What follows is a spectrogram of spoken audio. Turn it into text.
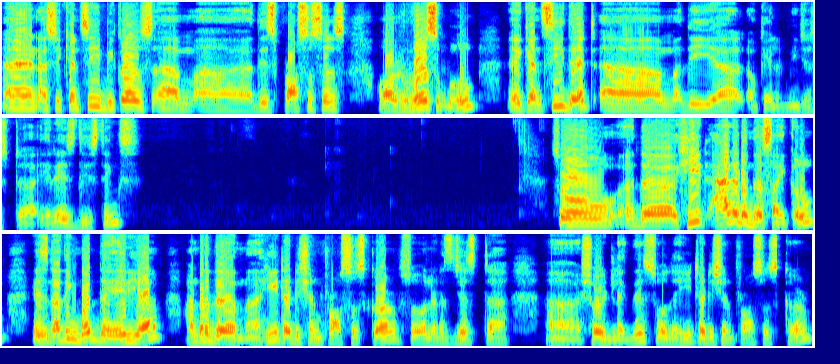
And as you can see because um, uh, these processes are reversible you can see that um, the uh, okay let me just uh, erase these things. So, uh, the heat added in the cycle is nothing but the area under the uh, heat addition process curve. So, let us just uh, show it like this. So, the heat addition process curve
